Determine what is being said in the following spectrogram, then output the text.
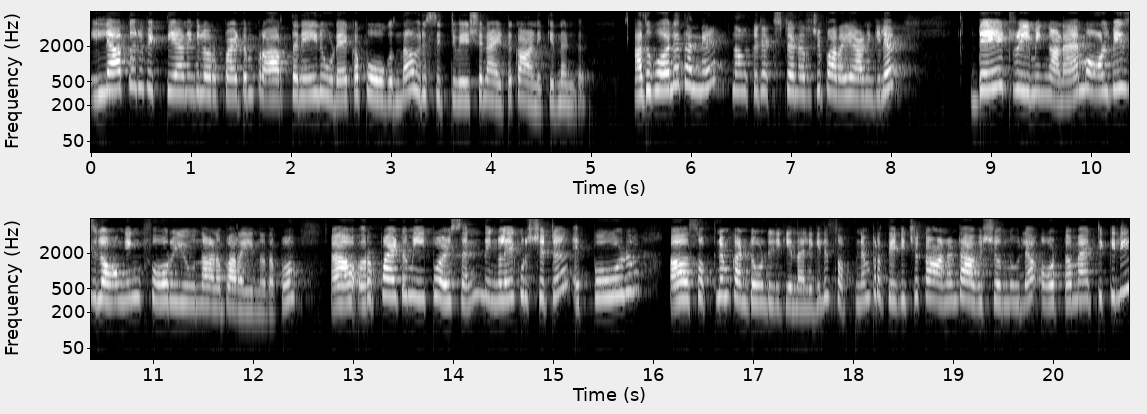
ഇല്ലാത്തൊരു വ്യക്തിയാണെങ്കിൽ ഉറപ്പായിട്ടും പ്രാർത്ഥനയിലൂടെയൊക്കെ പോകുന്ന ഒരു സിറ്റുവേഷൻ ആയിട്ട് കാണിക്കുന്നുണ്ട്. അതുപോലെ തന്നെ നമുക്ക് നെക്സ്റ്റ് എനർജി പറയുകയാണെങ്കിൽ ഡേ ഡ്രീമിംഗ് ആണ്. ഐ എം ഓൾവേസ് ലോങ്ങിങ് ഫോർ യു എന്നാണ് പറയുന്നത്. അപ്പം ഉറപ്പായിട്ടും ഈ പേഴ്സൺ നിങ്ങളെ കുറിച്ചിട്ട് എപ്പോഴും സ്വപ്നം കണ്ടുകൊണ്ടിരിക്കുന്ന അല്ലെങ്കിൽ സ്വപ്നം പ്രത്യേകിച്ച് കാണേണ്ട ആവശ്യമൊന്നുമില്ല. ഓട്ടോമാറ്റിക്കലി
